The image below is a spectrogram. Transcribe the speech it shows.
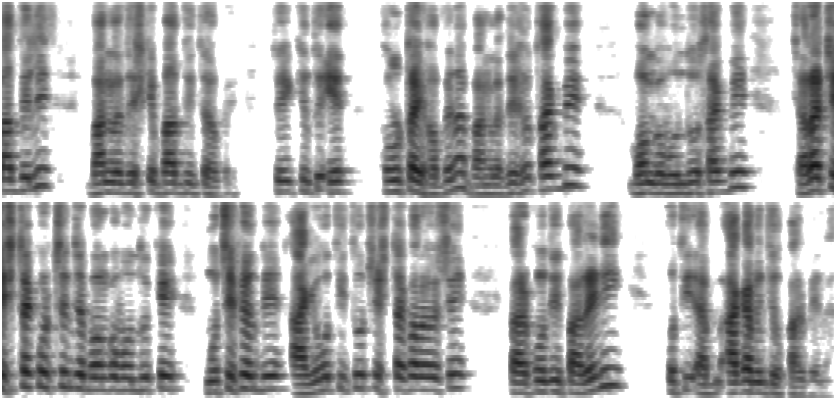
বাদ দিলে বাংলাদেশকে বাদ দিতে হবে। তো কিন্তু এর কোনোটাই হবে না, বাংলাদেশও থাকবে, বঙ্গবন্ধুও থাকবে যারা চেষ্টা করছেন যে বঙ্গবন্ধুকে মুছে ফেলবে আগে অতীতেও চেষ্টা করা হয়েছে, তারা কোনোদিন পারেনি, অতি আগামীতেও পারবে না।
